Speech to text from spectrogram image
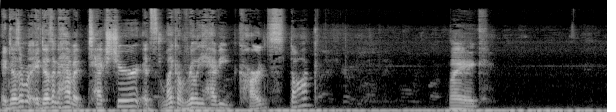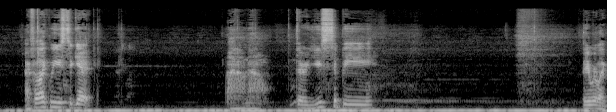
it doesn't it doesn't have a texture. It's like a really heavy card stock. Like I feel like we used to get I don't know. There used to be they were like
